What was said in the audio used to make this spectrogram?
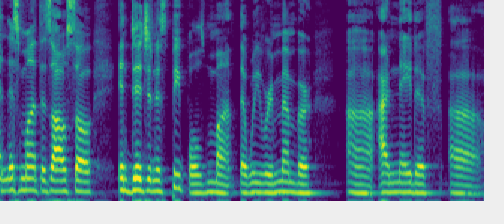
And this month is also Indigenous Peoples Month that we remember uh, our native uh,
